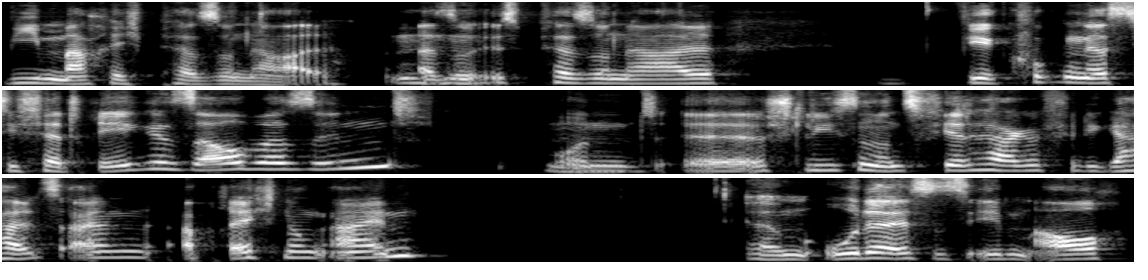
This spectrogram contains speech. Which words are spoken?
wie mache ich Personal? Mhm. Also ist Personal, wir gucken, dass die Verträge sauber sind mhm. und äh, schließen uns vier Tage für die Gehaltsabrechnung ein. Ähm, oder ist es eben auch,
